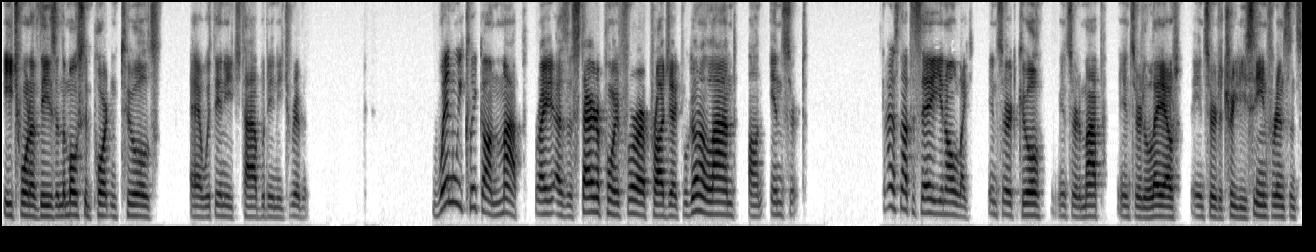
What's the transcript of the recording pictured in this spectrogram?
each one of these and the most important tools uh, within each tab, within each ribbon when we click on map, right, as a starter point for our project, we're going to land on insert. That's not to say, you know, like insert cool, insert a map, insert a layout, insert a 3D scene, for instance.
